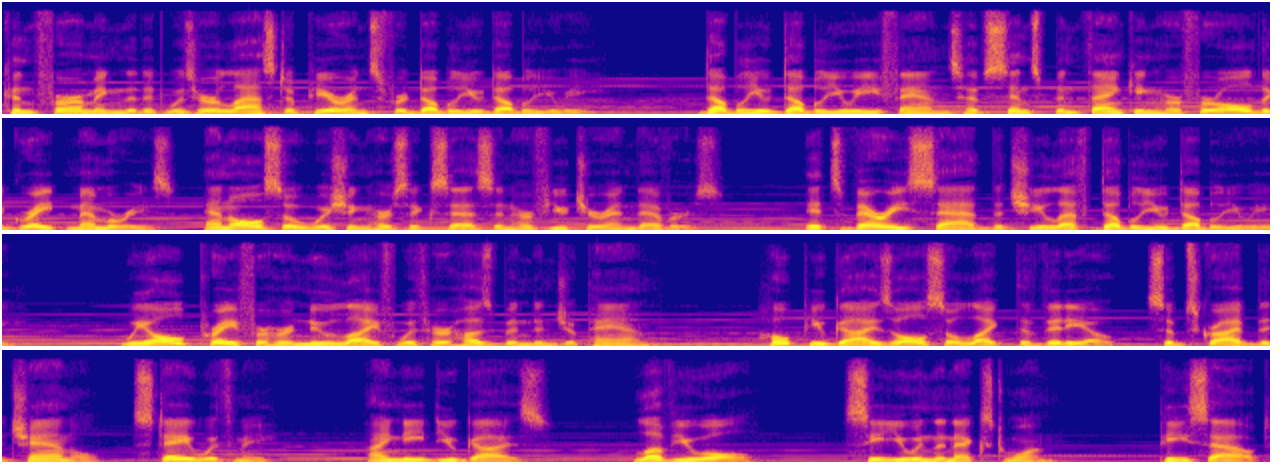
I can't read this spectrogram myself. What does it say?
confirming that it was her last appearance for WWE. WWE fans have since been thanking her for all the great memories and also wishing her success in her future endeavors. It's very sad that she left WWE. We all pray for her new life with her husband in Japan. Hope you guys also liked the video, subscribe the channel, stay with me. I need you guys. Love you all. See you in the next one. Peace out.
